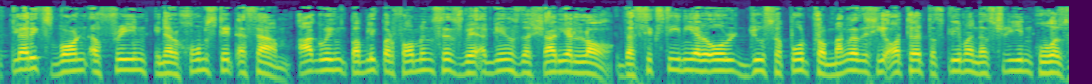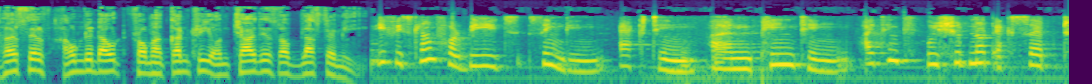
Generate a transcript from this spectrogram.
clerics warned Afrin in her home state Assam, arguing public performances were against the Sharia law. The 16-year-old drew support from Bangladeshi author Taslima Nasreen, who was herself hounded out from her country on charges of blasphemy. If Islam forbids singing, acting and painting, I think we should not accept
